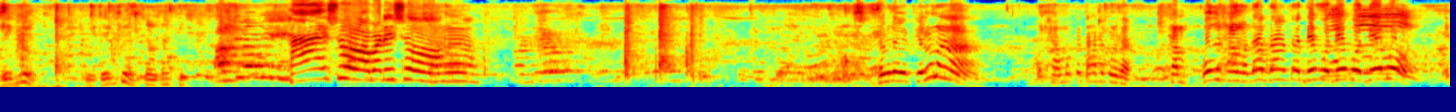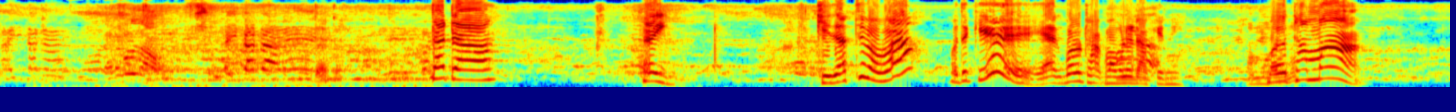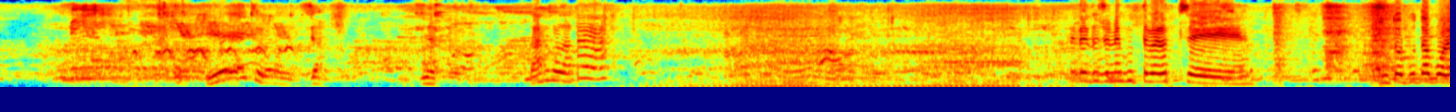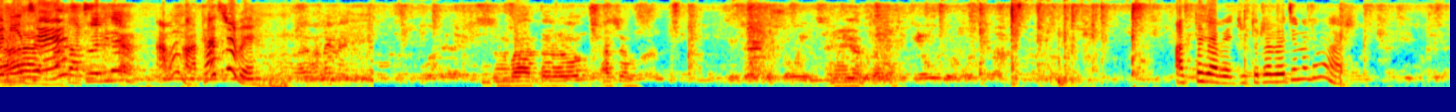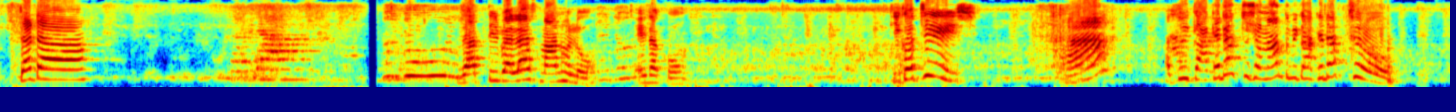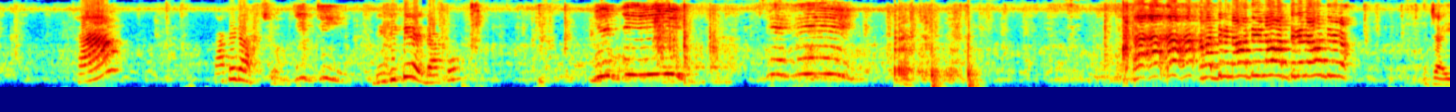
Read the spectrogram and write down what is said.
দেখবে দেখবে চল দেখি হ্যাঁ এসো আবার এসো। ধরে যাবে না। টাটা করে দাও। ঠাম দেবো দেবো দেবো। এই টাটা। এই, কে যাচ্ছে বাবা? ওটা কে? একবারও ঠাকমা বলে ডাকেনি। বলো, ঠাম্মা। দুজনে ঘুরতে বেরোচ্ছে। জুতো পুতো পরে নিয়েছে। আমার মাথা নিয়ে আসতে যাবে জুতোটা রয়েছে না তোমার? টাটা! রাত্রির বেলা স্নান হলো। এই দেখো। কি করছিস? হ্যাঁ? আর তুই কাকে ডাকছো সোনা? তুমি কাকে ডাকছো? হ্যাঁ? কাকে ডাকছো? দিদিকে ডাকো। দিদি। দিদি। আ, আ, হাত দিবি না হাত দিবি না হাত দিবি না হাত দিবি না। যাই।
